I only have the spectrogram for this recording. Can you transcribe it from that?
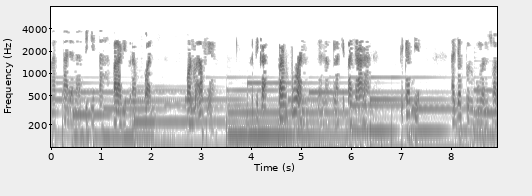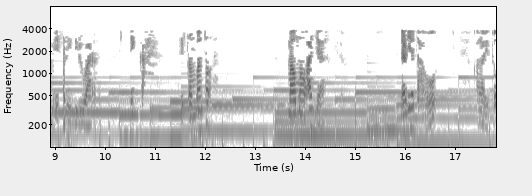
mata dan hati kita, apalagi perempuan. Mohon maaf ya, ketika perempuan dan laki-laki pacaran, ketika dia ajak berhubungan suami istri di luar nikah, si perempuan tuh mau-mau aja gitu. Dan dia tahu kalau itu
